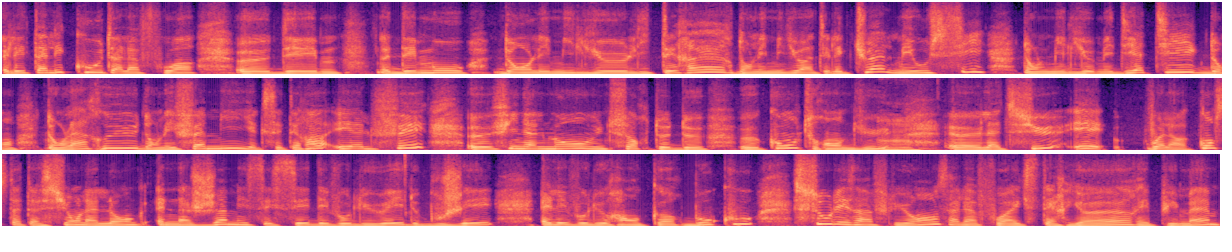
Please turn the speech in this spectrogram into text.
elle est à l'écoute à la fois euh, des, des mots dans les milieux littéraires, dans les milieux intellectuels, mais aussi dans le milieu médiatique, dans, dans la rue, dans les familles, etc. Et elle fait euh, finalement une sorte de euh, compte rendu euh, là-dessus. Et voilà, constatation, la langue, elle n'a jamais cessé d'évoluer, de bouger. Elle évoluera encore beaucoup sous les influences à la fois extérieures et puis même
